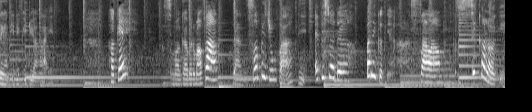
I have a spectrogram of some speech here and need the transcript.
dengan individu yang lain. Oke, semoga bermanfaat dan sampai jumpa di episode berikutnya. Salam psikologi.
